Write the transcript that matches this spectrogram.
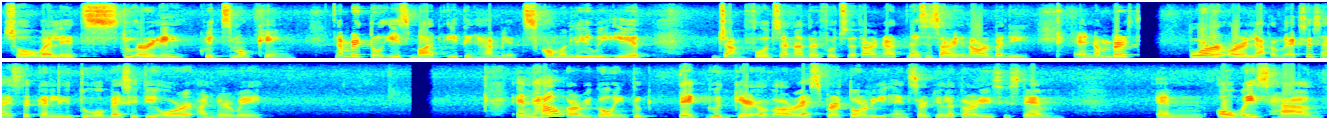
So while it's too early, quit smoking. Number two is bad eating habits. Commonly, we eat junk foods and other foods that are not necessary in our body. And number three, poor or lack of exercise that can lead to obesity or underweight. And how are we going to take good care of our respiratory and circulatory system? And always have,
